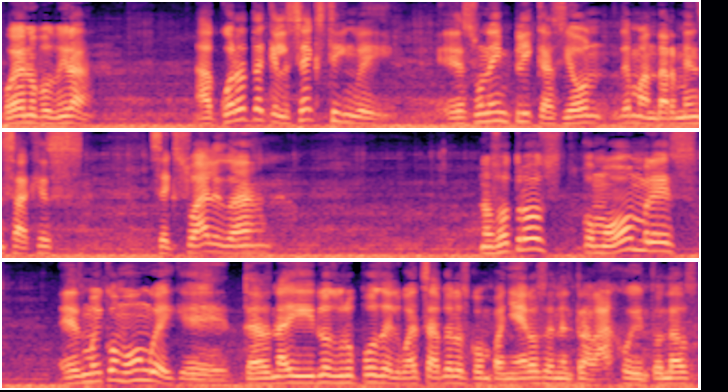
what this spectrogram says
Bueno, pues mira, acuérdate que el sexting, güey, es una implicación de mandar mensajes sexuales, ¿verdad? Nosotros como hombres es muy común, güey, que te dan ahí los grupos del WhatsApp de los compañeros en el trabajo y en todos lados.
